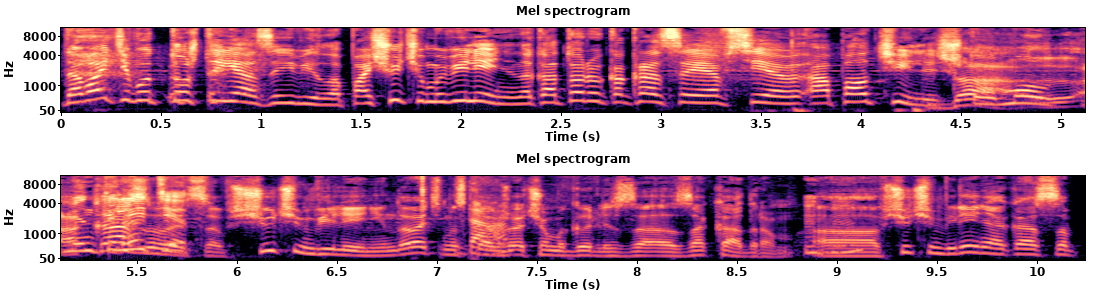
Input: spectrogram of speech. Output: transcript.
Давайте вот то, что я заявила, по щучьему велению, на которую как раз и все ополчились, что, мол, э, менталитет. в щучьем велении, ну, давайте мы скажем, о чем мы говорили за, за кадром. А, в щучьем велении, оказывается,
